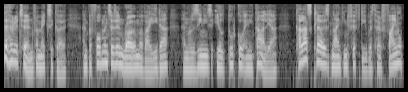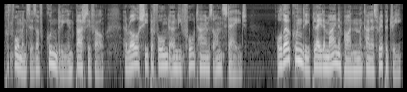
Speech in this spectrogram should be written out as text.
After her return from Mexico and performances in Rome of Aida and Rossini's Il Turco in Italia, Callas closed 1950 with her final performances of Kundry in Parsifal, a role she performed only four times on stage. Although Kundry played a minor part in the Callas repertory,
